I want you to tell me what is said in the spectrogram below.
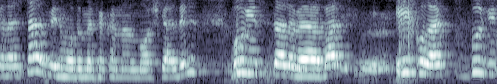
arkadaşlar. Benim adım Efe kanalıma hoş geldiniz. Bugün sizlerle beraber ilk olarak bugün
